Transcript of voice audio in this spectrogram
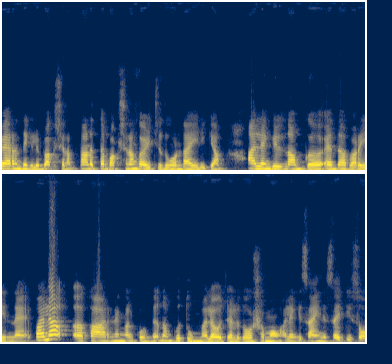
വേറെ എന്തെങ്കിലും ഭക്ഷണം തണുത്ത ഭക്ഷണം കഴിച്ചത് കൊണ്ടായിരിക്കാം അല്ലെങ്കിൽ നമുക്ക് എന്താ പറയുന്നത് പല കാരണങ്ങൾ കൊണ്ട് നമുക്ക് തുമ്മലോ ജലദോഷമോ അല്ലെങ്കിൽ സൈനസൈറ്റിസോ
